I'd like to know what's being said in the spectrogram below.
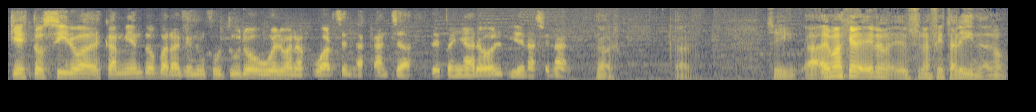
que esto sirva de escarmiento para que en un futuro vuelvan a jugarse en las canchas de Peñarol y de Nacional. Claro, claro. Sí, además que es una fiesta linda, ¿no?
